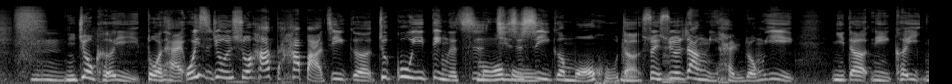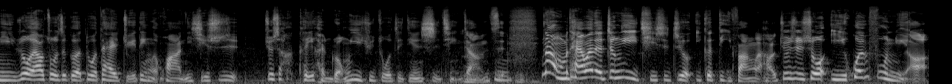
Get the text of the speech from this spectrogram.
嗯，你就可以堕胎。我意思就是说，他他把这个就故意定的是其实是一个模糊的，嗯所以就让你很容易，你的你可以，你如果要做这个堕胎决定的话，你其实就是可以很容易去做这件事情这样子。那我们台湾的争议其实只有一个地方了哈，就是说已婚妇女啊，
